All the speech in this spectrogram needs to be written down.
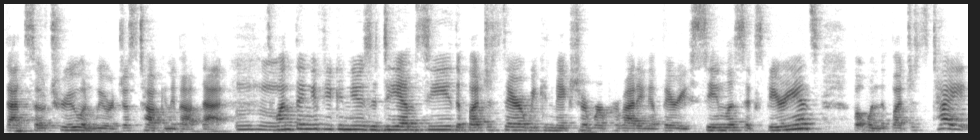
That's so true. And we were just talking about that. Mm-hmm. It's one thing if you can use a DMC, the budget's there, we can make sure we're providing a very seamless experience. But when the budget's tight,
